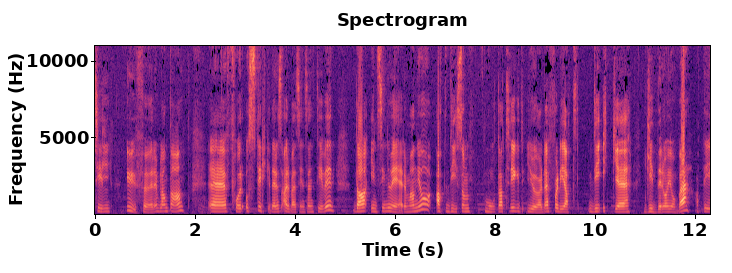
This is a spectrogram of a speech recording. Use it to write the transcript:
til uføre bl.a. Eh, for å styrke deres arbeidsinsentiver, da insinuerer man jo at de som mottar trygd, gjør det fordi at de ikke gidder å jobbe. At de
